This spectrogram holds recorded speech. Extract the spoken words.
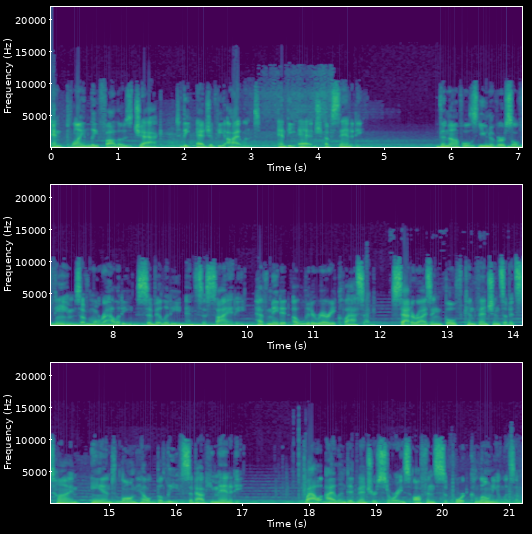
and blindly follows Jack to the edge of the island and the edge of sanity. The novel's universal themes of morality, civility, and society have made it a literary classic, satirizing both conventions of its time and long held beliefs about humanity. While island adventure stories often support colonialism,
